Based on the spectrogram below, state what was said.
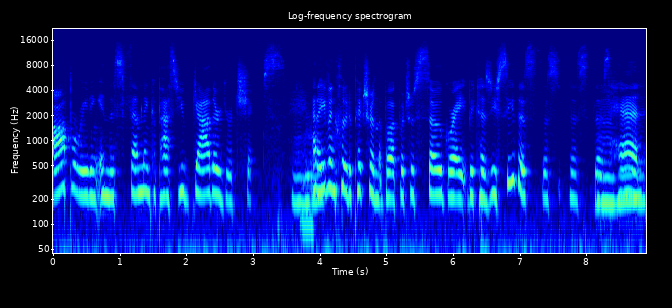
operating in this feminine capacity. You gather your chicks. Mm-hmm. And I even include a picture in the book, which was so great because you see this this this this mm-hmm. hen,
